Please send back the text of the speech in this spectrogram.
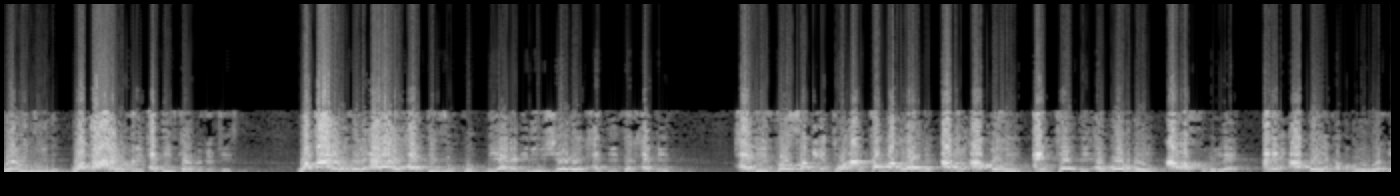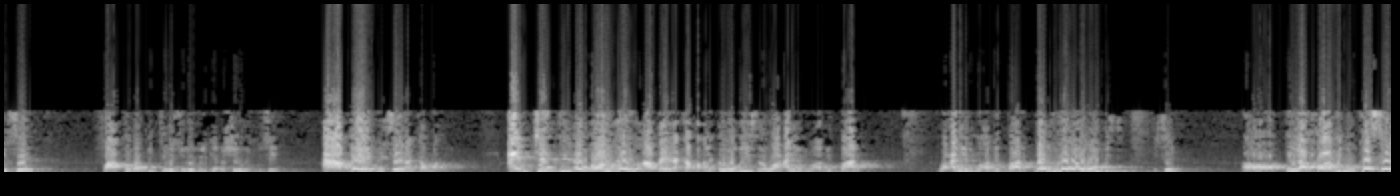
Waa u diiday. Wa qaala wuxuu xadiidkan u xujaystay wa qaala wuxuu hi alaa uxadiukum miyaanan idiin sheegayn xadiian xadiid. Xadiidkoo samictu aan ka maqlay min abi aabbahay can jaddi awowgay can aabbahayan ka maqlay xusein faatima binti rasuul wiilka dhashay wa xusein aabbahay xuseenaan ka maqlay. Can jaddi awowgaynu aabbayna ka maqlay. Awowgiisna waa caliy bnu abi aalib waa caliy bnu abi aalib nabiguna waa awowgiis xusein ilaa faatimuu ka soo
